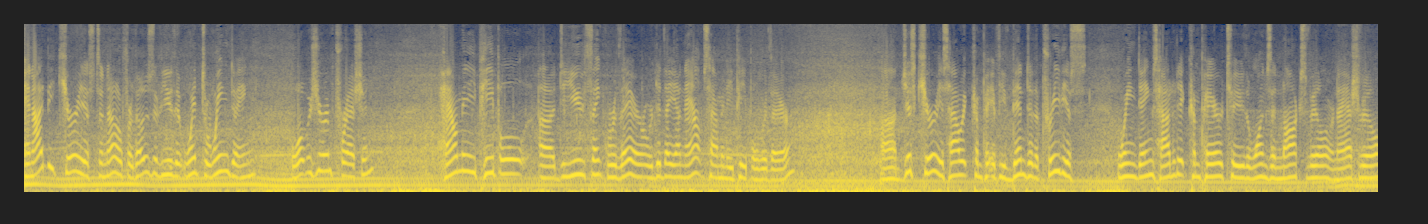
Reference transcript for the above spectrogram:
And I'd be curious to know for those of you that went to Wingding what was your impression how many people uh, do you think were there, or did they announce how many people were there? Uh, just curious how it compare. If you've been to the previous Wingdings, how did it compare to the ones in Knoxville or Nashville?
